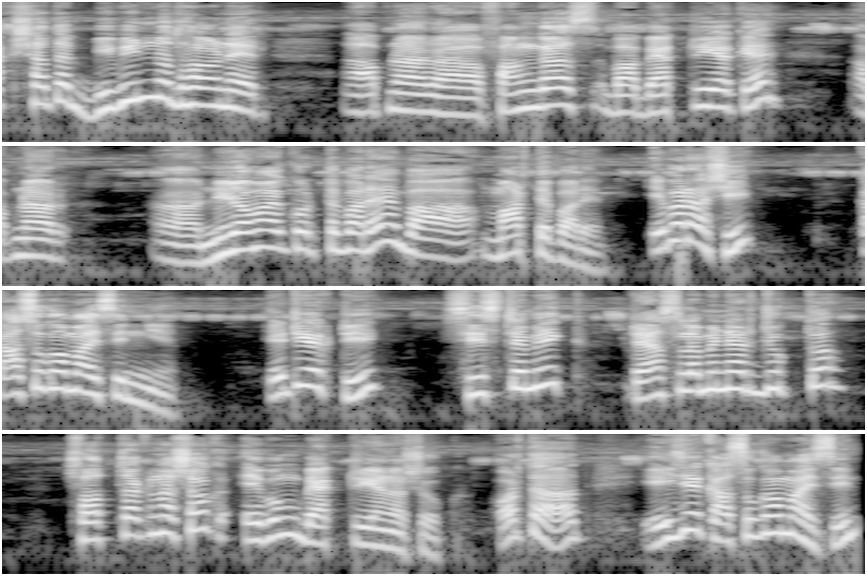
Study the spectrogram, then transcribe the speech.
একসাথে বিভিন্ন ধরনের আপনার ফাঙ্গাস বা ব্যাকটেরিয়াকে আপনার নিরাময় করতে পারে বা মারতে পারে। এবার আসি কাসুগামাইসিন নিয়ে। এটি একটি সিস্টেমিক ট্রান্সলামিনার যুক্ত ছত্রাকনাশক এবং ব্যাকটেরিয়ানাশক অর্থাৎ এই যে কাসুগামাইসিন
